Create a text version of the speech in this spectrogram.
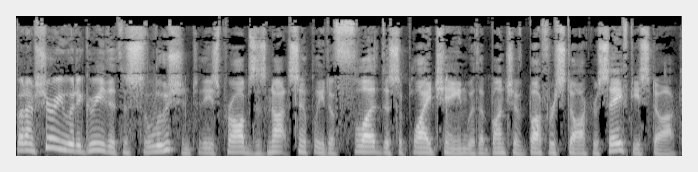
But I'm sure you would agree that the solution to these problems is not simply to flood the supply chain with a bunch of buffer stock or safety stock.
